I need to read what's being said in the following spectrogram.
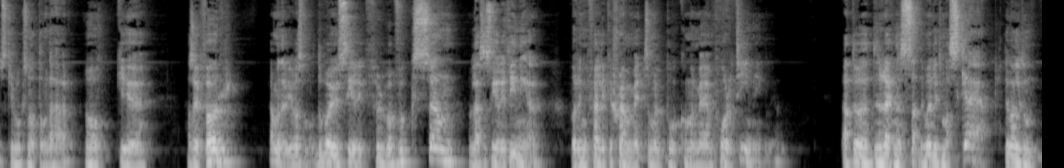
skrev också något om det här. Och eh, han säger förr, ja men när vi var små, då var ju serie, för att vara vuxen och läsa serietidningar var det ungefär lika skämmigt som höll på att komma med en porrtidning. Att det, räknades, det var liksom bara skräp. Det var liksom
